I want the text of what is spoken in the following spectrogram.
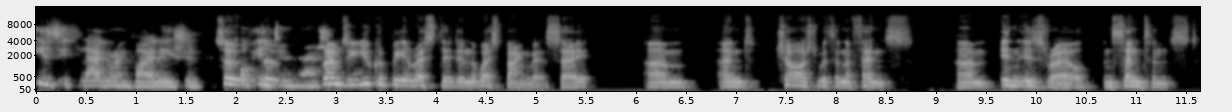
is a flagrant violation so, of so international. Ramzy, you could be arrested in the West Bank, let's say, um, and charged with an offence um, in Israel and sentenced.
